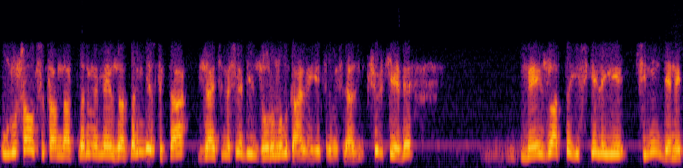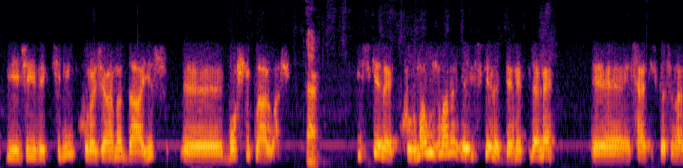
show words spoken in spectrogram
ulusal standartların ve mevzuatların bir tık daha düzeltilmesi ve bir zorunluluk haline getirmesi lazım. Türkiye'de mevzuatta iskeleyi kimin denetleyeceği ve kimin kuracağına dair e, boşluklar var. Evet. İskele kurma uzmanı ve iskele denetleme e, sertifikasına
